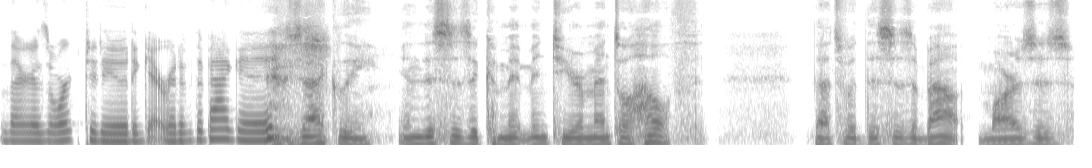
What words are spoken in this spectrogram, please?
there is work to do to get rid of the baggage Exactly. And this is a commitment to your mental health. That's what this is about. Mars is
